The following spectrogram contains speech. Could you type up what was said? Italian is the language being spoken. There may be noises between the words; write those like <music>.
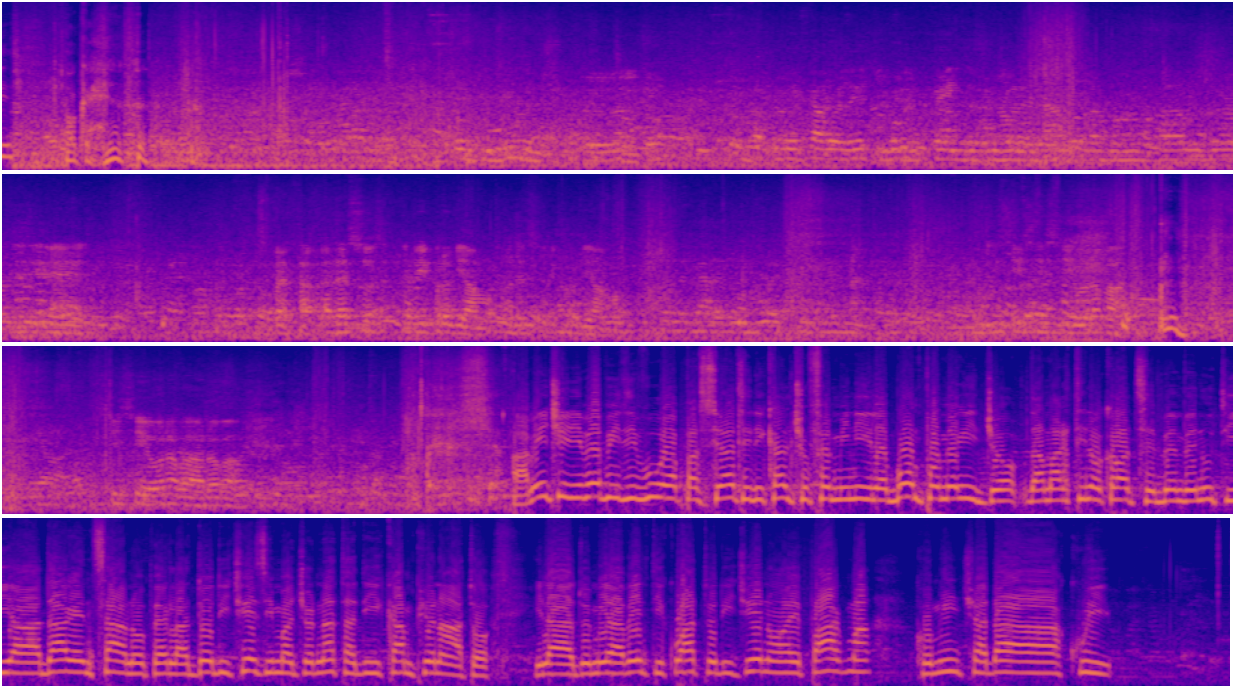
in... Ok. Aspetta, adesso riproviamo, adesso riproviamo. Sì, sì, sì, ora va. Sì, sì, ora va, ora va. Amici di Pepi TV e appassionati di calcio femminile, buon pomeriggio da Martino Cozzi e benvenuti ad Arenzano per la dodicesima giornata di campionato. Il 2024 di Genoa e Parma comincia da qui.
